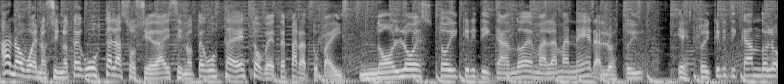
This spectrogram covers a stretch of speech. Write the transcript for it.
ah, no, bueno, si no te gusta la sociedad y si no te gusta esto, vete para tu país. No lo estoy criticando de mala manera, lo estoy, estoy criticándolo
